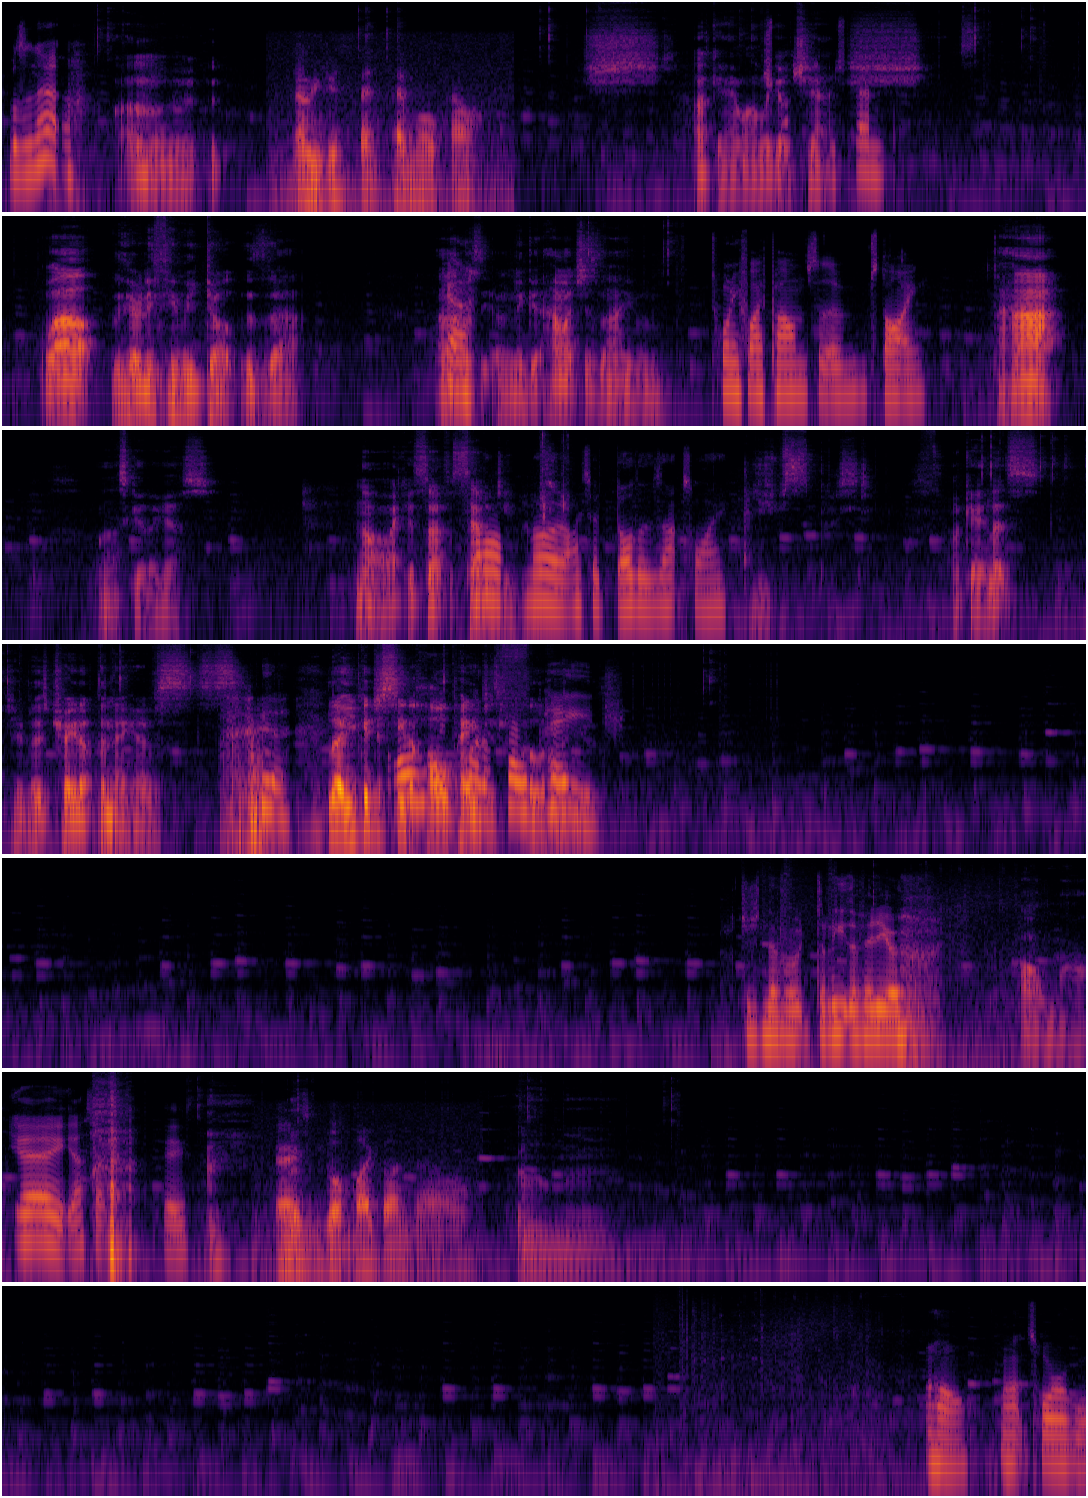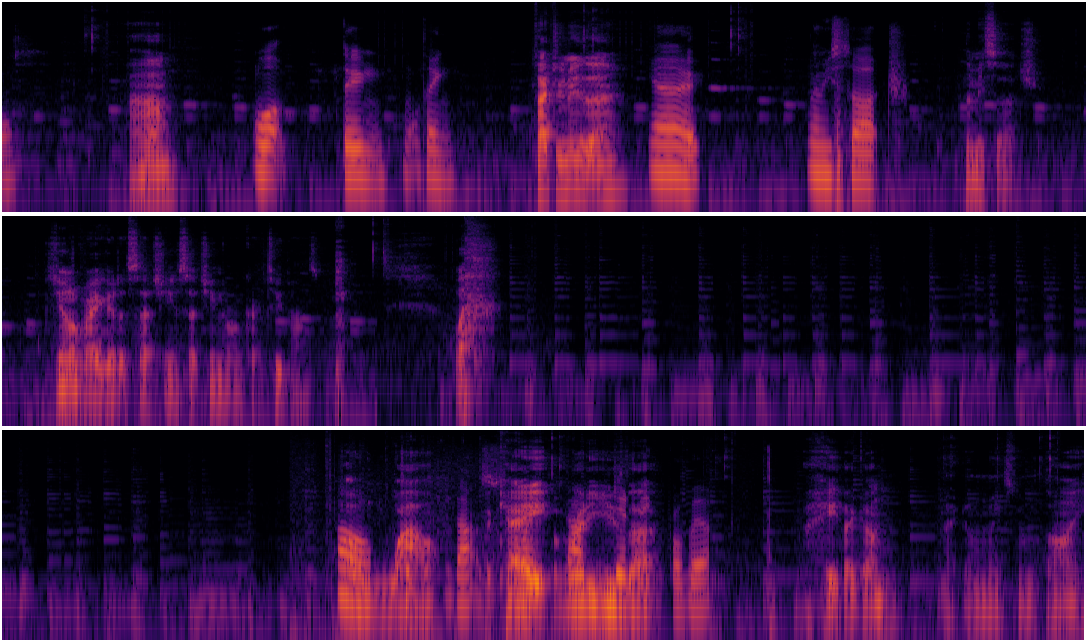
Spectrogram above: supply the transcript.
Wasn't it? I don't know. No, you just spent 10 more power. Shh. Okay, well, we got Jack. We spent- Shh. Well, the only thing we got was that. And that was the only good. How much is that even? Twenty-five pounds um, starting. Haha! Well, that's good, I guess. No, I could start for 17. Oh, no, I said dollars. That's why. You supposed to. Okay, let's let's trade up the negatives. Look, you can just see the Oh whole my God, page is whole full of negatives. Just never delete the video. Oh wow. Yay, that's actually okay. Hey, you got my gun now. Oh no. Oh, that's horrible. Um, What thing? What thing? factory new though. Yay. Let me search. Let me search. Because you're not very good at searching. You're searching the wrong correct two pounds. Well, oh, oh, wow. That's Okay, I've already used that. I hate that gun. That gun makes me want to die.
